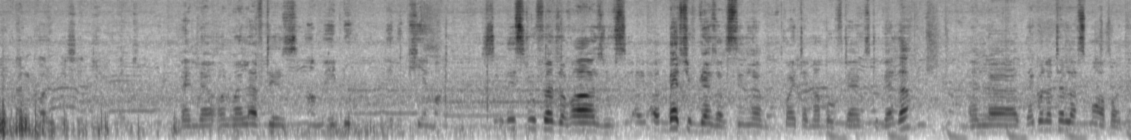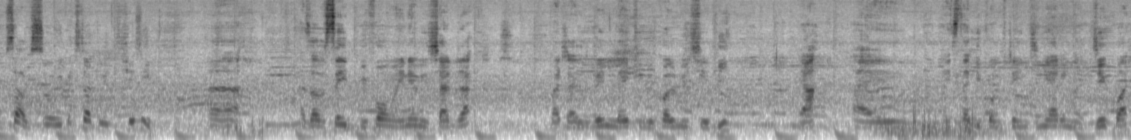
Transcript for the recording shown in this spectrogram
You can call me Shaddie. And uh, on my left is. I'm Edu, Edu Kiema. So these two friends of ours, I, I bet you guys have seen them quite a number of times together, and uh, they're going to tell us more about themselves. So we can start with Shezi. Uh, as I've said before, my name is Shadrach, but I really like if you call me Shebi. Yeah, I, I study computer engineering at JQuat,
